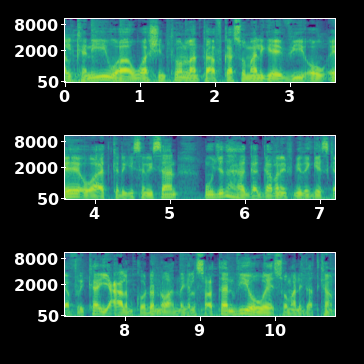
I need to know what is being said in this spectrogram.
halkani waa washington. Laanta afka soomaaliga ee v o a oo aad ka dhageysanaysaan mawjadaha gaagaaban efmiyada geeska afrika iyo caalamkao dhan oo aad nagala socotaan v o a somaly com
